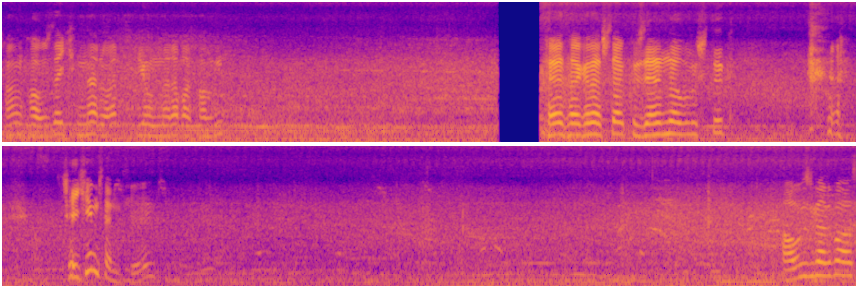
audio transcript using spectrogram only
Şu an havuzda kimler var? Bir onlara bakalım. Evet arkadaşlar kuzenimle buluştuk. Çekeyim seni. Havuz galiba az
